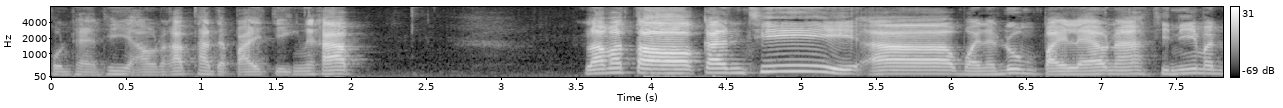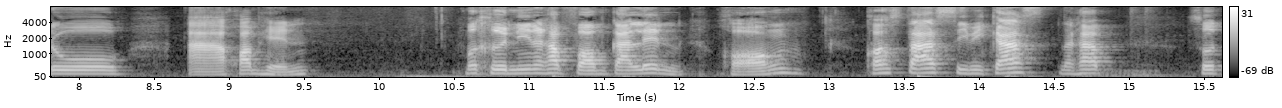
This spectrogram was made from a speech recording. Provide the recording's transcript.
คนแทนที่เอานะครับ ถ้าจะไปจริงนะครับ เรามาต่อกันที่วนาดุมไปแล้วนะ ทีนี้มาดูาความเห็น เมื่อคืนนี้นะครับ ฟอร์มการเล่นของคอสตาซิมิกัสนะครับ สุด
